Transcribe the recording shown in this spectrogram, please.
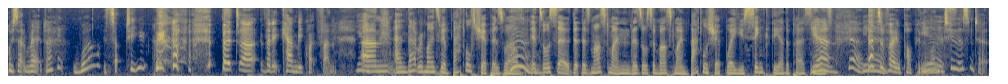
or is that red? And I think, well, it's up to you. but uh, but it can be quite fun. Yes. Um, and that reminds me of Battleship as well. Hmm. It's also that there's Mastermind and there's also Mastermind Battleship where you sink the other person. Yeah, yeah, yeah, that's a very popular yes. one too, isn't it?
